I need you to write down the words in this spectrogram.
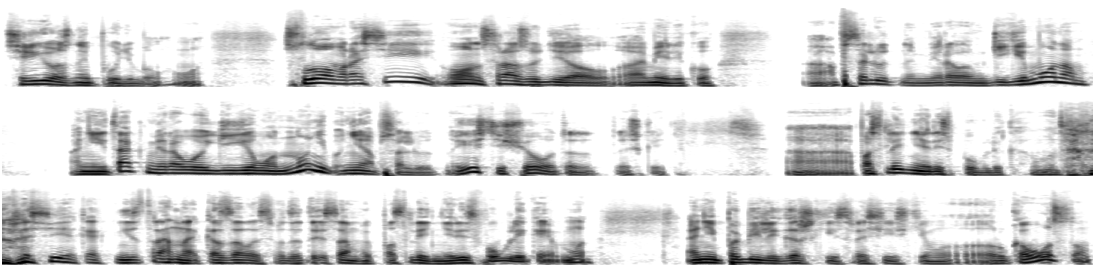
серьезный путь был. Слом России, он сразу делал Америку а, абсолютным мировым гегемоном. Они и так мировой гегемон, но не, не абсолютно. Есть еще вот этот, так сказать, а, последняя республика. Вот. Россия, как ни странно, оказалась вот этой самой последней республикой. Вот. Они побили горшки с российским руководством.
